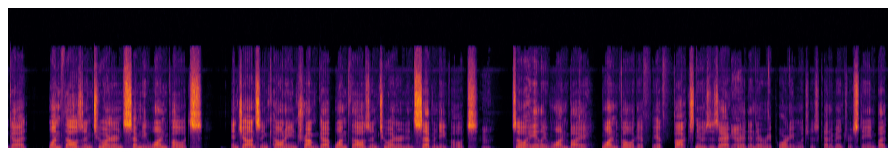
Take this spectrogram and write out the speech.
got 1,271 votes in Johnson County, and Trump got 1,270 votes. Hmm. So Haley won by one vote if, if Fox News is accurate in their reporting, which is kind of interesting. But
